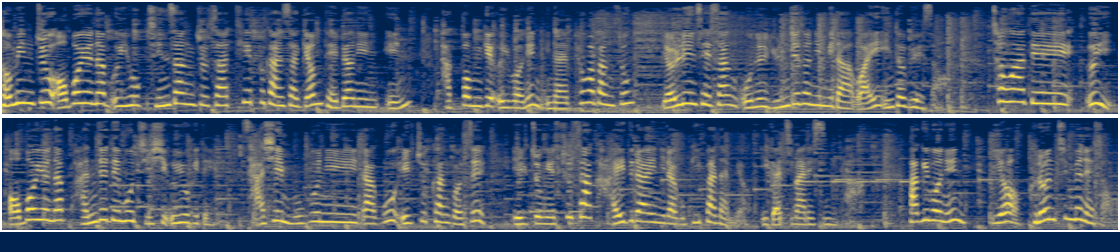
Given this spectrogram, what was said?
더민주 어버이연합 의혹 진상조사 TF 간사 겸 대변인인 박범계 의원은 이날 평화방송 열린 세상 오늘 윤재선입니다와의 인터뷰에서 청와대의 어버이연합 관제대모 지시 의혹에 대해 사실 무근이라고 일축한 것을 일종의 수사 가이드라인이라고 비판하며 이같이 말했습니다. 박 의원은 이어 그런 측면에서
